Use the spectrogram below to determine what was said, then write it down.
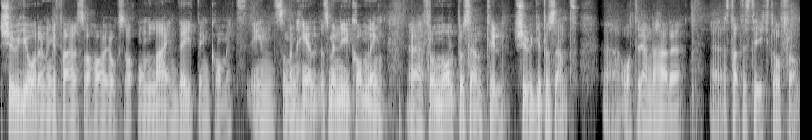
20 åren ungefär så har ju också online dating kommit in som en, hel, som en nykomling eh, från 0% till 20 Eh, återigen det här är eh, statistik då från,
